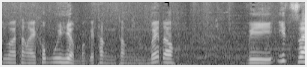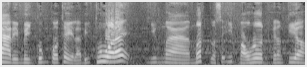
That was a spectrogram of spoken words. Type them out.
Nhưng mà thằng này không nguy hiểm bằng cái thằng thằng mết đâu. Vì ít ra thì mình cũng có thể là bị thua đấy Nhưng mà mất nó sẽ ít máu hơn cái thằng kia.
